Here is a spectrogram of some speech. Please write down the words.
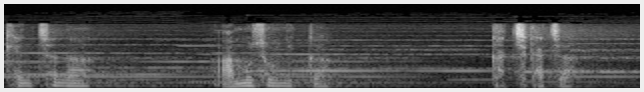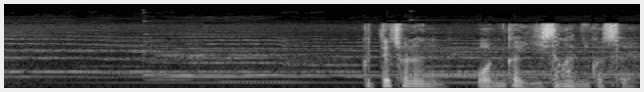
괜찮아. 안 무서우니까 같이 가자. 그때 저는 뭔가 이상한 것을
